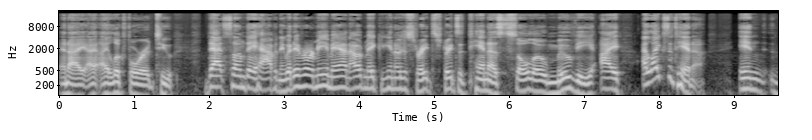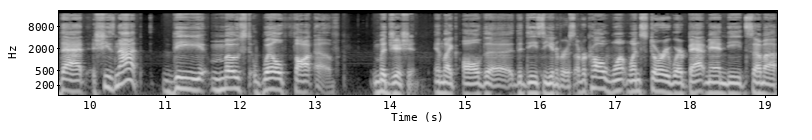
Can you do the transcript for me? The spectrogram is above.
and I, I I look forward to that someday happening. Whatever me, man, I would make you know just straight straight Zatanna solo movie. I I like Zatanna in that she's not the most well thought of magician in like all the the DC universe. I recall one one story where Batman needs some uh,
